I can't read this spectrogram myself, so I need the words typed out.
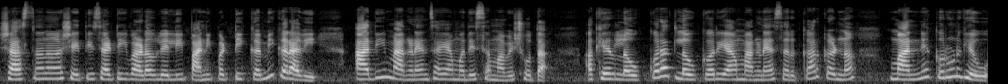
शासनानं शेतीसाठी वाढवलेली पाणीपट्टी कमी करावी. आदी मागण्यांचा यामध्ये समावेश होता. अखेर लवकरात लवकर या मागण्या सरकारकडनं मान्य करून घेऊ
